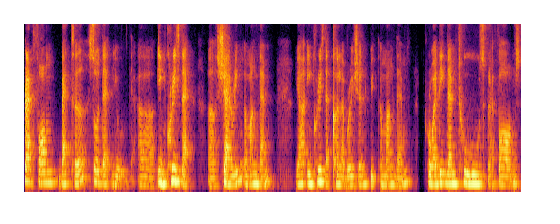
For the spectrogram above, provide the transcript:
platform better so that you uh, increase that uh, sharing among them. Yeah increase that collaboration with among them providing them tools platforms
